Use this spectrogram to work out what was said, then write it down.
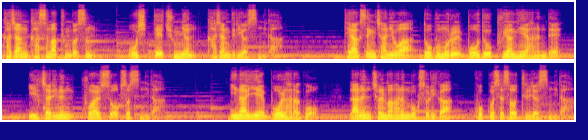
가장 가슴 아픈 것은 50대 중년 가장들이었습니다. 대학생 자녀와 노부모를 모두 부양해야 하는데 일자리는 구할 수 없었습니다. 이 나이에 뭘 하라고 라는 절망하는 목소리가 곳곳에서 들렸습니다.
